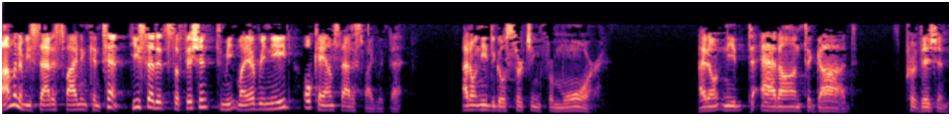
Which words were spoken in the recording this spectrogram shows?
I'm going to be satisfied and content. He said it's sufficient to meet my every need. Okay, I'm satisfied with that. I don't need to go searching for more. I don't need to add on to God's provision.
